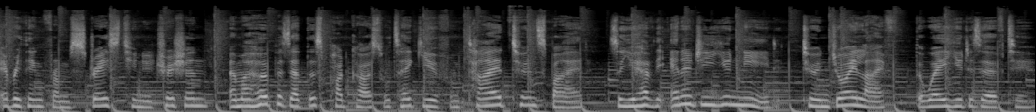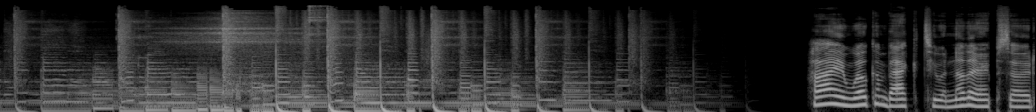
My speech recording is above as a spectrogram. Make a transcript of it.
everything from stress to nutrition, and my hope is that this podcast will take you from tired to inspired so you have the energy you need to enjoy life the way you deserve to. Hi, and welcome back to another episode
